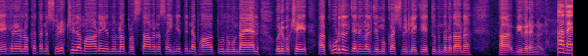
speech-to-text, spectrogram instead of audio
മേഖലകളിലൊക്കെ തന്നെ സുരക്ഷിതമാണ് എന്നുള്ള പ്രസ്താവന സൈന്യത്തിന്റെ ഭാഗത്തു നിന്നും ഉണ്ടായാൽ ഒരുപക്ഷെ കൂടുതൽ ജനങ്ങൾ ജമ്മു കാശ്മീരിലേക്ക് എത്തുമെന്നുള്ളതാണ് വിവരങ്ങൾ. അതെ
